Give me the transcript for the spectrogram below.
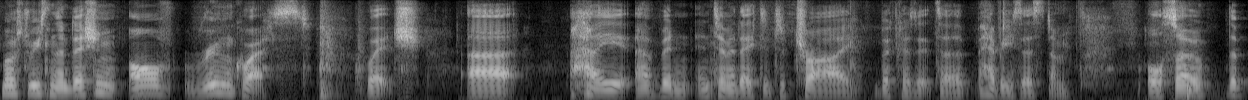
most recent edition of RuneQuest, which uh, I have been intimidated to try because it's a heavy system. Also, the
